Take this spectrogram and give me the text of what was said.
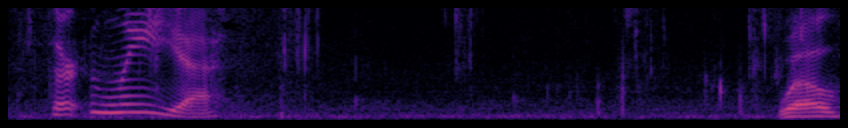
Certainly, yes. Well?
